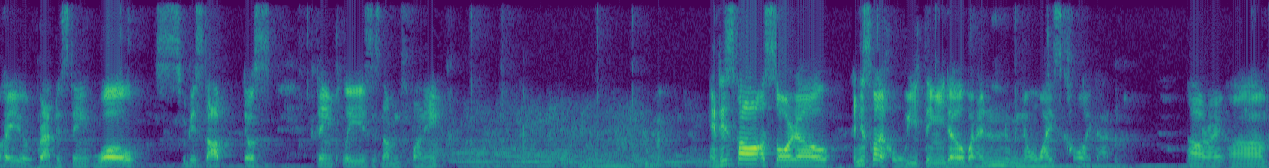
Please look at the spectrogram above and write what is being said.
Okay, you grab this thing. Whoa, should we stop those thing, please? It's not funny. And this is called a sourdough. And it's called a wheat thingy though, but I don't even know why it's called like that. Alright, um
